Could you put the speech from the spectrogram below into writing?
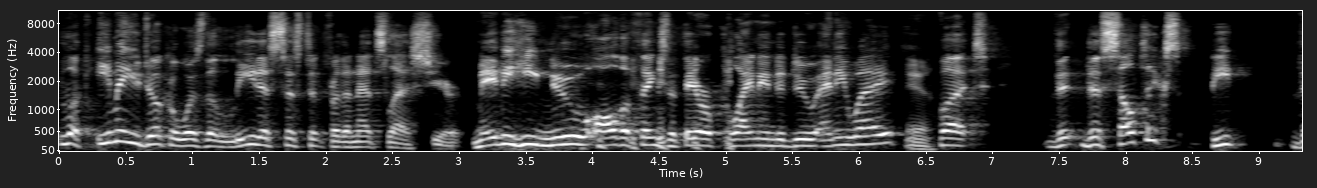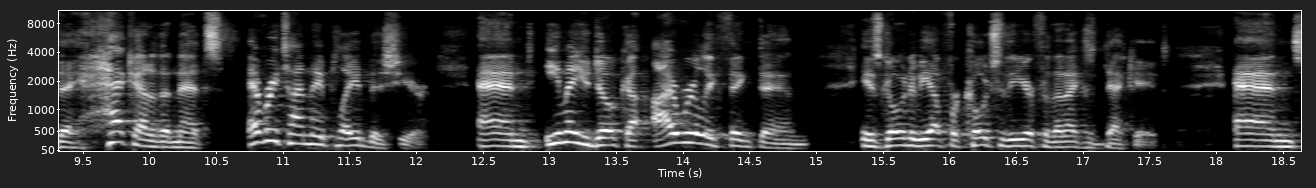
Look, Ime Udoka was the lead assistant for the Nets last year. Maybe he knew all the things that they were planning to do anyway. Yeah. But the, the Celtics beat the heck out of the Nets every time they played this year. And Ime Udoka, I really think, Dan, is going to be up for coach of the year for the next decade. And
